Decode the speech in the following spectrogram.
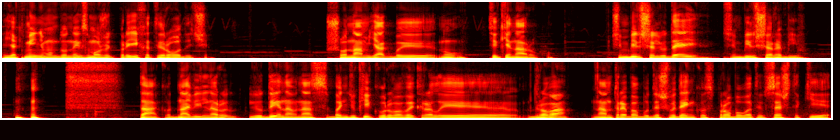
Як мінімум, до них зможуть приїхати родичі. Що нам якби, ну, тільки на руку. Чим більше людей, чим більше рабів. Так, одна вільна людина. В нас бандюки курва викрали дрова. Нам треба буде швиденько спробувати все ж таки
